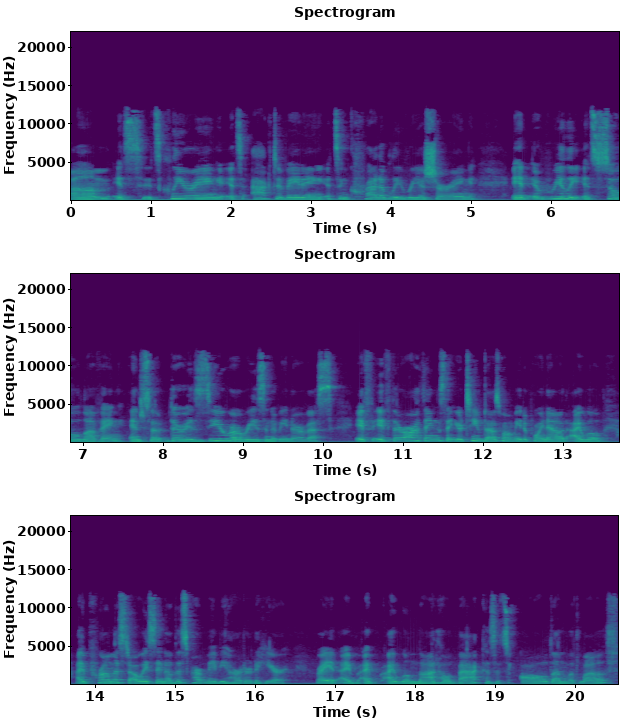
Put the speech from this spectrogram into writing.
um, it's it's clearing it's activating it's incredibly reassuring. It, it really it's so loving. And so there is zero reason to be nervous. If if there are things that your team does want me to point out i will i promise to always say no this part may be harder to hear right? I i, I will not hold back because it's all done with love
